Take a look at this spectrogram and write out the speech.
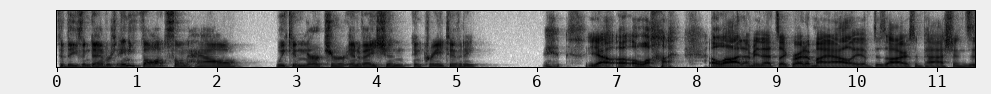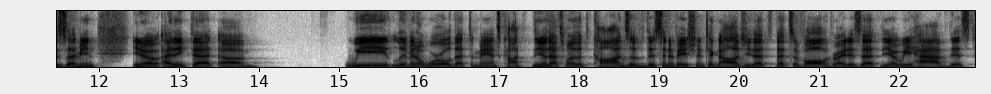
to these endeavors. Any thoughts on how we can nurture innovation and creativity? Yeah, a, a, lot, a lot. I mean, that's like right up my alley of desires and passions. Is I mean, you know, I think that um, we live in a world that demands con you know that's one of the cons of this innovation and technology that's that's evolved right is that you know we have this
